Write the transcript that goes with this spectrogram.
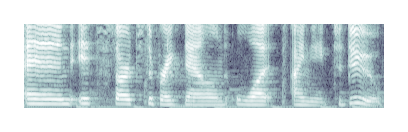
And it starts to break down what I need to do.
